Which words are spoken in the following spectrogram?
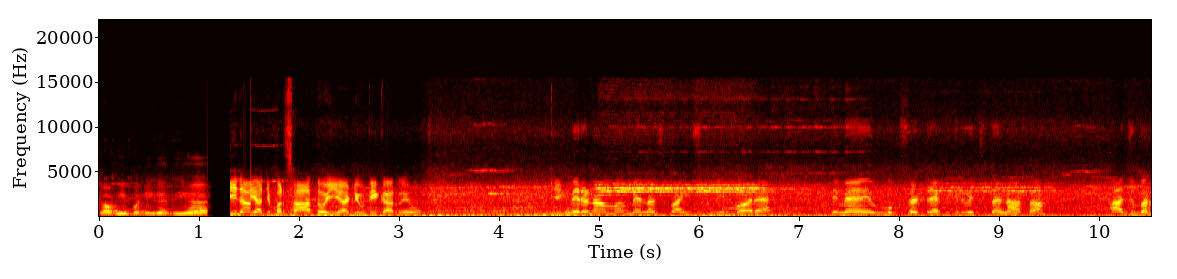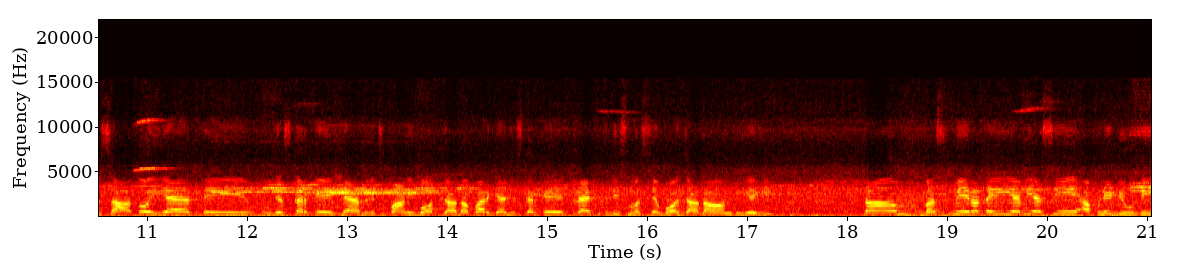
ਕਾਫੀ ਬਣੀ ਰਹਿੰਦੀ ਹੈ। ਜੀ ਨਾ ਅੱਜ ਬਰਸਾਤ ਹੋਈ ਆ ਡਿਊਟੀ ਕਰ ਰਹੇ ਹੋ? ਜੀ ਮੇਰਾ ਨਾਮ ਮਹਿਲਾ ਸਿਪਾਹੀ ਸੁਖਬੀਰ ਕੌਰ ਹੈ ਤੇ ਮੈਂ ਮੁਕਤਸਰ ਟ੍ਰੈਫਿਕ ਦੇ ਵਿੱਚ ਤੈਨਾਤ ਆ ਅੱਜ ਬਰਸਾਤ ਹੋਈ ਹੈ ਤੇ ਜਿਸ ਕਰਕੇ ਸ਼ਹਿਰ ਦੇ ਵਿੱਚ ਪਾਣੀ ਬਹੁਤ ਜ਼ਿਆਦਾ ਭਰ ਗਿਆ ਜਿਸ ਕਰਕੇ ਟ੍ਰੈਫਿਕ ਦੀ ਸਮੱਸਿਆ ਬਹੁਤ ਜ਼ਿਆਦਾ ਆਉਂਦੀ ਹੈਗੀ। ਤਾਂ ਬਸ ਮੇਰਾ ਤਾਂ ਇਹੀ ਹੈ ਵੀ ਅਸੀਂ ਆਪਣੀ ਡਿਊਟੀ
